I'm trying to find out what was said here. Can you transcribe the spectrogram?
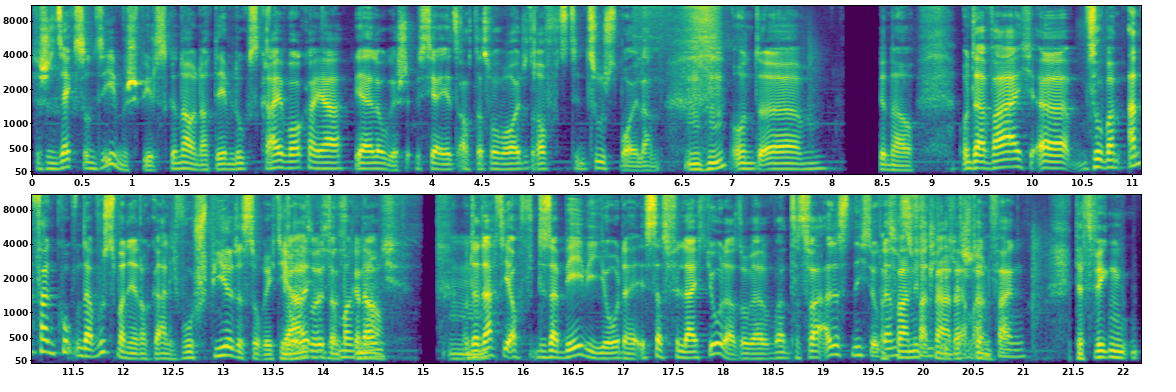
Zwischen 6 und 7 spielt es, genau. Nachdem Luke Skywalker ja, ja, logisch, ist ja jetzt auch das, wo wir heute drauf hinzuspoilern. Mhm. Und ähm, genau. Und da war ich äh, so beim Anfang gucken, da wusste man ja noch gar nicht, wo spielt es so richtig. Ja, oder? so ist Da das, man, genau. glaub Ich, und da dachte ich auch, dieser Baby-Yoda, ist das vielleicht Yoda sogar? Das war alles nicht so Das ganz war nicht fand klar, ich das am stimmt. Anfang. Deswegen,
